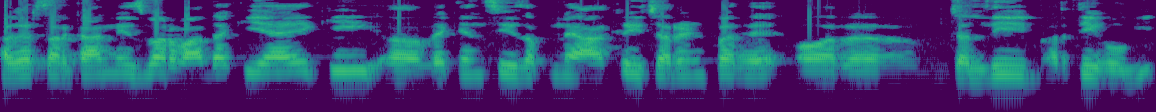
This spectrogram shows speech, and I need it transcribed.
अगर सरकार ने इस बार वादा किया है कि वैकेंसीज अपने आखिरी चरण पर है और जल्दी भर्ती होगी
